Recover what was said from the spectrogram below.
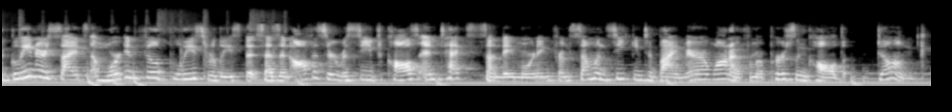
The Gleaner cites a Morganfield police release that says an officer received calls and texts Sunday morning from someone seeking to buy marijuana from a person called Dunk.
